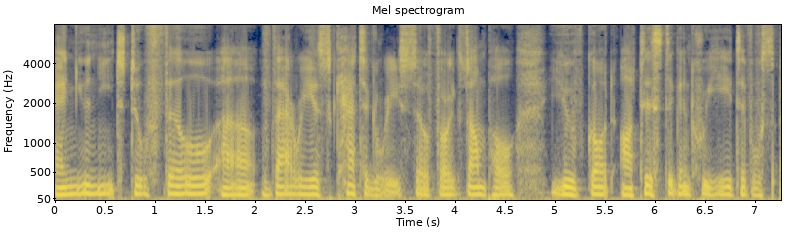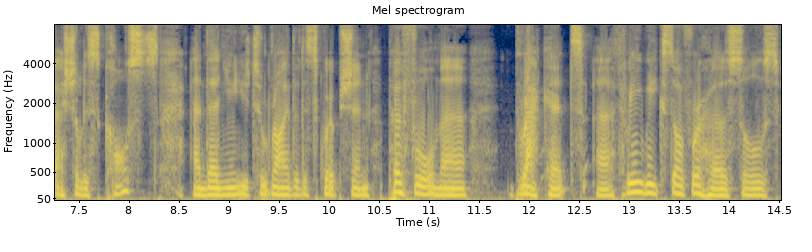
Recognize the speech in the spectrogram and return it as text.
and you need to fill uh, various categories. So, for example, you've got artistic and creative or specialist costs, and then you need to write the description performer bracket uh, three weeks of rehearsals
